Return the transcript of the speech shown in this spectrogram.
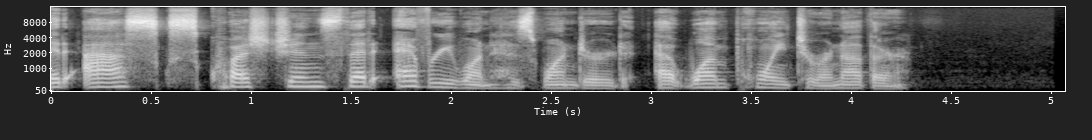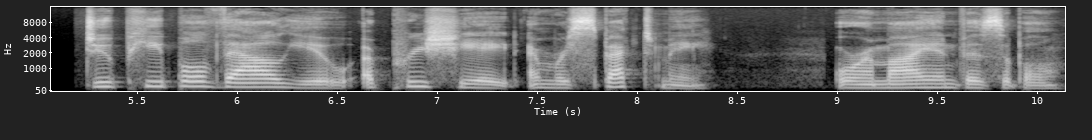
It asks questions that everyone has wondered at one point or another. Do people value, appreciate, and respect me? Or am I invisible?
